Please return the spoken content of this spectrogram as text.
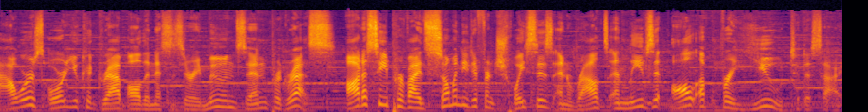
hours, or you could grab all the necessary moons and progress. Odyssey provides so many different choices and routes and leaves it all up for you to decide.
